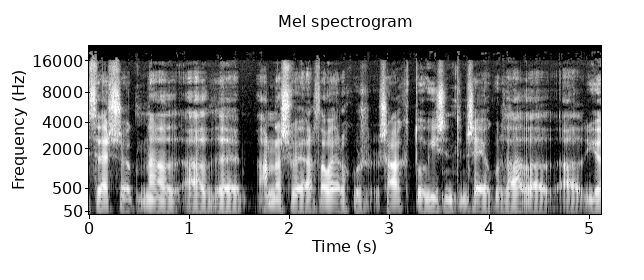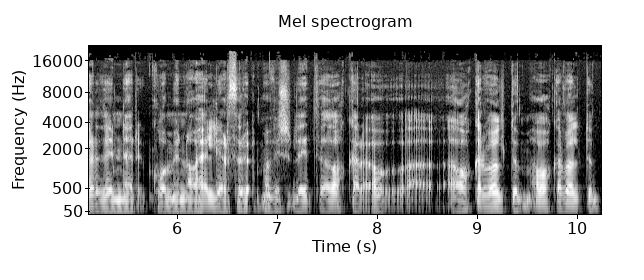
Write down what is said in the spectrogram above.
þversögn að, að eh, annars vegar þá er okkur sagt og vísindin segja okkur það að, að jörðin er komin á heljar þurfum að vissuleiti að okkar, að, að okkar völdum, okkar völdum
